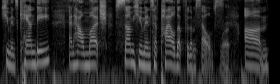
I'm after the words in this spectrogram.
humans can be and how much some humans have piled up for themselves. Right. Um,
